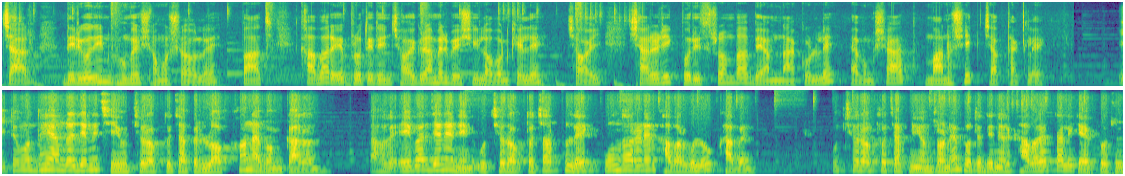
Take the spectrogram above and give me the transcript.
চার, দীর্ঘদিন ঘুমের সমস্যা হলে। পাঁচ, খাবারে প্রতিদিন ছয় গ্রামের বেশি লবণ খেলে। ছয়, শারীরিক পরিশ্রম বা ব্যায়াম না করলে। এবং সাত, মানসিক চাপ থাকলে। ইতিমধ্যেই আমরা জেনেছি উচ্চ রক্তচাপের লক্ষণ এবং কারণ। তাহলে এবার জেনে নিন উচ্চ রক্তচাপ হলে কোন ধরনের খাবারগুলো খাবেন। উচ্চ রক্তচাপ নিয়ন্ত্রণে প্রতিদিনের খাবারের তালিকায় প্রচুর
